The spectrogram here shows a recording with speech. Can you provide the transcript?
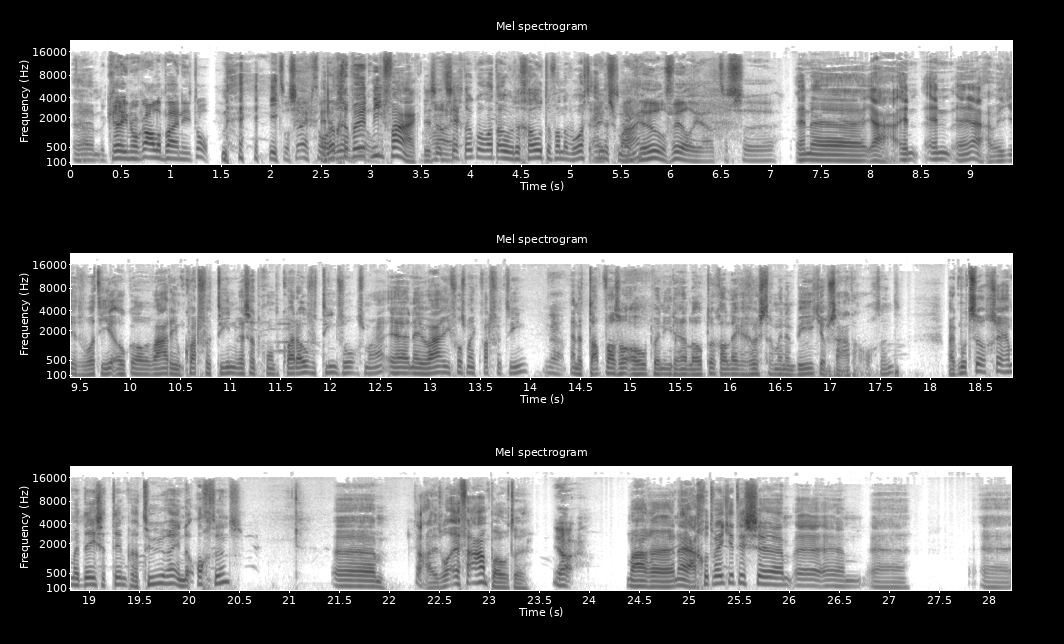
Ja, ehm, we kregen nog allebei niet op. Het was echt wel en dat gebeurt veel. niet vaak. Dus dat Nee. zegt ook wel wat over de grootte van de worst en de smaak. heel veel, ja. Het is, En ja, en, en ja, weet je, het wordt hier ook al, we waren hier om kwart voor tien, wedstrijd begon kwart over tien volgens mij. Nee, we waren hier volgens mij kwart voor tien. ja. En de tap was al open en iedereen loopt ook al lekker rustig met een biertje op zaterdagochtend. Maar ik moet toch zeggen, met deze temperaturen in de ochtend, ehm ja, is wel even aanpoten. ja, Maar eh, nou ja, goed, weet je, het is, ehm, eh, ehm, eh,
